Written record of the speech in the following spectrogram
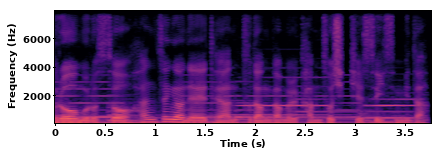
그러움으로써 한승연애에 대한 부담감을 감소시킬 수 있습니다.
